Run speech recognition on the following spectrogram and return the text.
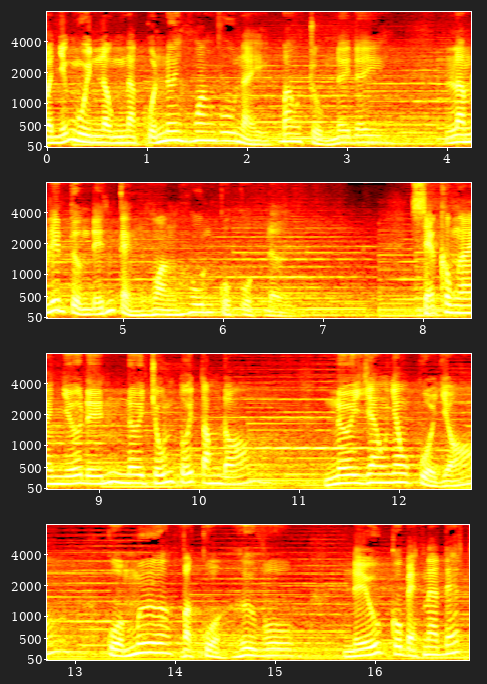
Và những mùi nồng nặc của nơi hoang vu này Bao trùm nơi đây, Làm liên tưởng đến cảnh hoàng hôn của cuộc đời. Sẽ không ai nhớ đến nơi trốn tối tăm đó, Nơi giao nhau của gió của mưa và của hư vô nếu cô Bernadette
